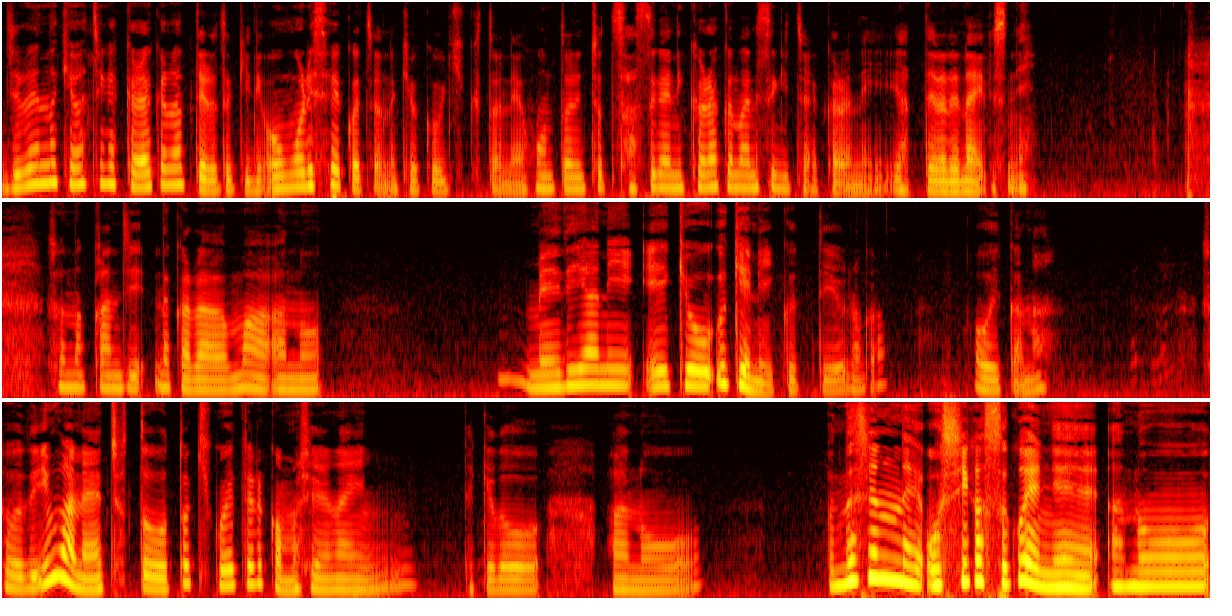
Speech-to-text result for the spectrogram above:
自分の気持ちが暗くなってる時に大森聖子ちゃんの曲を聴くとね本当にちょっとさすがに暗くなりすぎちゃうからねやってられないですね。そんな感じ。だからまああのメディアに影響を受けに行くっていうのが多いかな。そうで今ねちょっと音聞こえてるかもしれないんだけどあの私のね推しがすごいねあの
